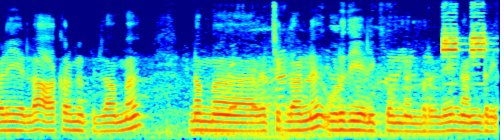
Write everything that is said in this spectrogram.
வழியெல்லாம் ஆக்கிரமிப்பு இல்லாமல் நம்ம வச்சுக்கலான்னு உறுதியளிப்போம் நண்பர்களே. நன்றி.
